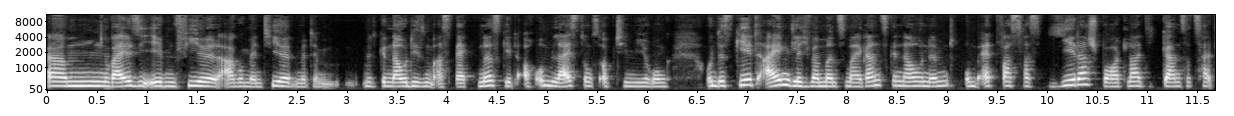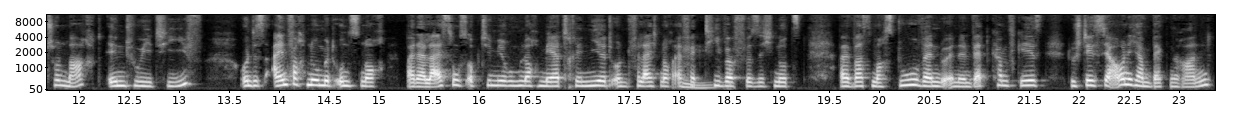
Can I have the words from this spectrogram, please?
Ähm, weil sie eben viel argumentiert mit dem, mit genau diesem Aspekt. Ne? Es geht auch um Leistungsoptimierung und es geht eigentlich, wenn man es mal ganz genau nimmt, um etwas, was jeder Sportler die ganze Zeit schon macht, intuitiv und es einfach nur mit uns noch bei der Leistungsoptimierung noch mehr trainiert und vielleicht noch mhm. effektiver mhm. für sich nutzt. Weil was machst du, wenn du in den Wettkampf gehst? Du stehst ja auch nicht am Beckenrand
